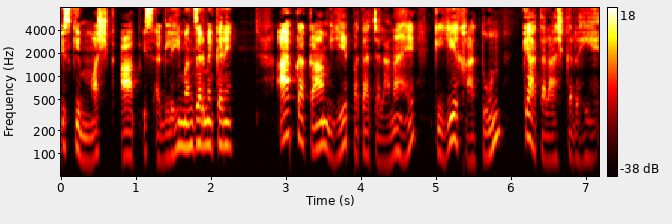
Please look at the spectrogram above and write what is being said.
اس کی مشق آپ اس اگلے ہی منظر میں کریں۔ آپ کا کام یہ پتا چلانا ہے کہ یہ خاتون کیا تلاش کر رہی ہے۔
